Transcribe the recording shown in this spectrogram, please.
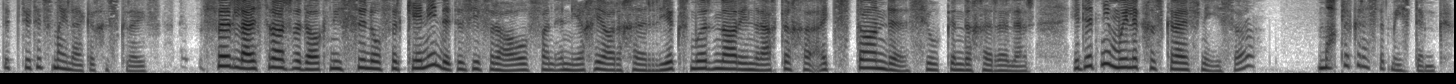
dit dit het vir my lekker geskryf. Vir luisteraars wat dalk nie Soen of verken nie, dit is die verhaal van 'n 9-jarige reeksmoordenaar en regtig 'n uitstaande sielkundige riller. Het dit nie moeilik geskryf nie, Isa? Makliker as wat mense dink.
